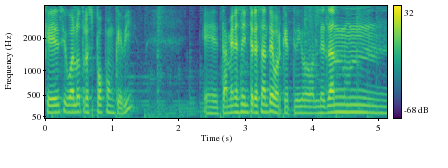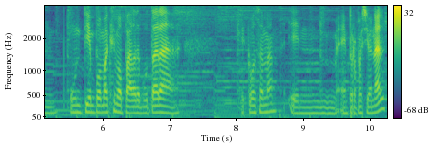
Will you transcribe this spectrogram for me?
que es igual otro Spokon que vi. Eh, también está interesante porque te digo, les dan un, tiempo máximo para debutar a. Eh, ¿Cómo se llama? En, en, profesional.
